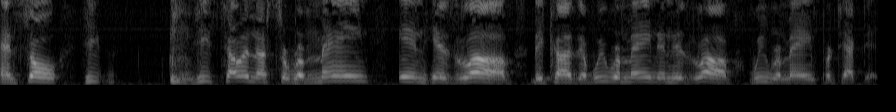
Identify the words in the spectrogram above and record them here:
And so he he's telling us to remain in his love because if we remain in his love, we remain protected.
